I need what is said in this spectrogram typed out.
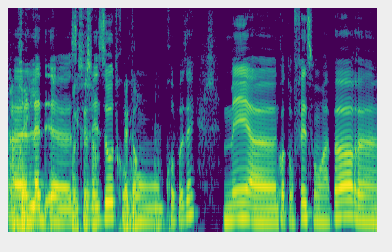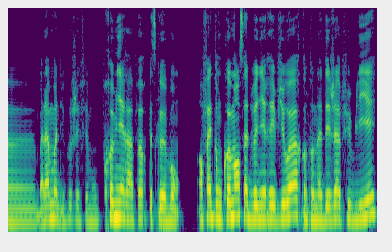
euh, euh, ce que les autres vont proposer. Mais quand on fait son rapport, bah là, moi, du coup, j'ai fait mon premier rapport parce que, bon, en fait, on commence à devenir reviewer quand on a déjà publié.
